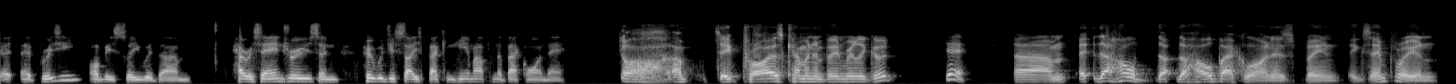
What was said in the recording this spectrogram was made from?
at, at Brizzy, obviously with um, Harris Andrews. And who would you say is backing him up in the back line there? Oh, um, Deep Pryor's coming and been really good. Yeah. Um, the whole the, the whole back line has been exemplary in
